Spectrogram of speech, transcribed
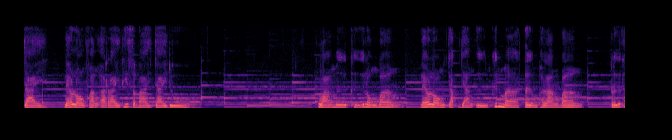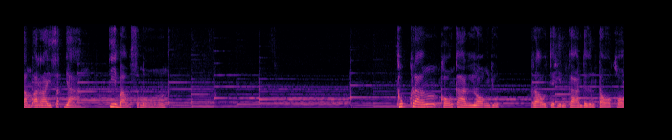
ใจ แล้วลองฟังอะไรที่สบายใจดู วางมือถือลงบ้าง แล้วลองจับอย่างอื่นขึ้นมาเติมพลังบ้าง หรือทำอะไรสักอย่างที่เบาสมอง ทุกครั้งของการลองหยุด เราจะเห็นการเดินต่อของ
